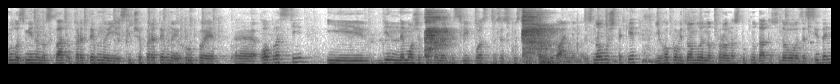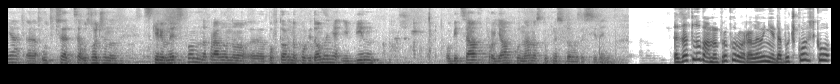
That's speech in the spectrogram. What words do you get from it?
було змінено склад оперативної слідчо-оперативної групи е, області, і він не може виконати свій пост у зв'язку з цим коригуванням. Знову ж таки, його повідомлено про наступну дату судового засідання. Е, Це, це узгоджено з керівництвом, направлено е, повторне повідомлення, і він обіцяв про явку на наступне судове засідання. За словами прокурора Леоніда Бучковського,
